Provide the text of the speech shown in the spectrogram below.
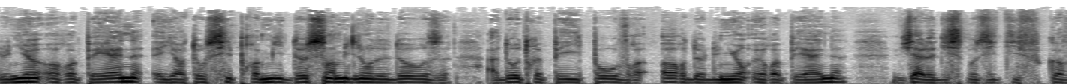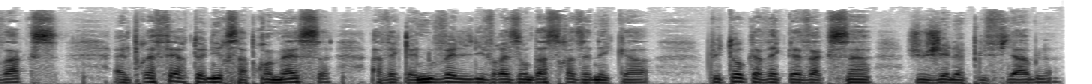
L'Union européenne ayant aussi promis 200 millions de doses à d'autres pays pauvres hors de l'Union européenne via le dispositif COVAX, elle préfère tenir sa promesse avec la nouvelle livraison d'AstraZeneca plutôt qu'avec les vaccins jugés les plus fiables,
